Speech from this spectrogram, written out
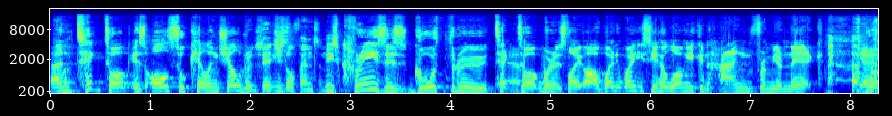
And TikTok is also killing children. Digital these, fentanyl. These crazes go through TikTok where it's like, oh, why, don't- why don't you see how long you can hang from your neck? You know,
